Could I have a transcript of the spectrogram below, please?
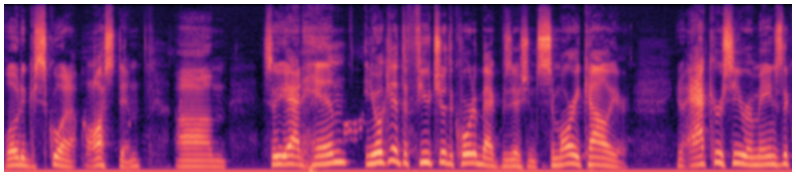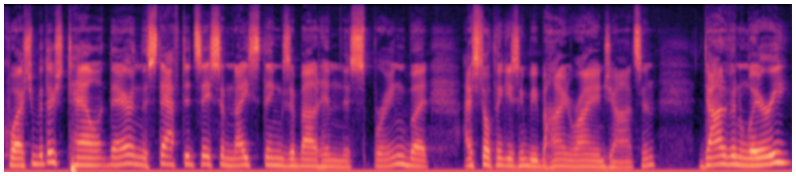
loaded school out of Austin. Um, so you add him, and you're looking at the future of the quarterback position. Samari Collier. You know, accuracy remains the question, but there's talent there, and the staff did say some nice things about him this spring, but I still think he's going to be behind Ryan Johnson. Donovan Leary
